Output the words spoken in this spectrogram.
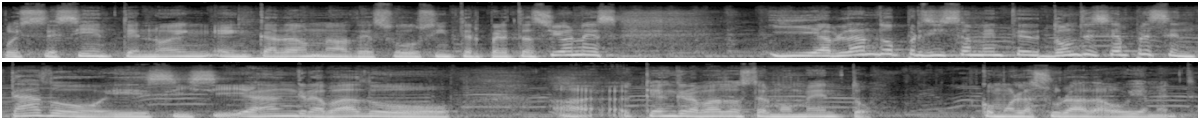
pues se siente ¿no? en, en cada una de sus interpretaciones. Y hablando precisamente, ¿dónde se han presentado? Eh, si, han grabado, uh, ¿qué han grabado hasta el momento? Como La Surada, obviamente.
